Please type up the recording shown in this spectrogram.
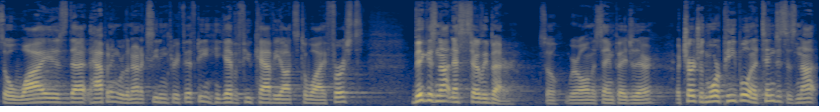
So, why is that happening where they're not exceeding 350? He gave a few caveats to why. First, big is not necessarily better. So, we're all on the same page there. A church with more people and attendance is not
